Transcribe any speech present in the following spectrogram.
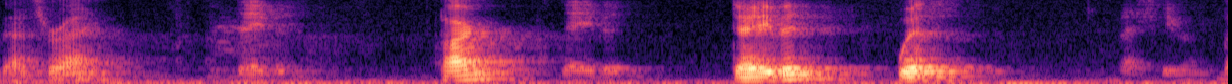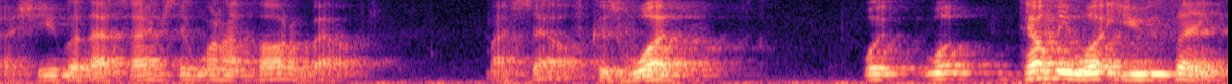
That's right. David. Pardon? David. David with Bathsheba. Bathsheba. That's actually one I thought about myself. Because what, what, what? Tell me what you think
